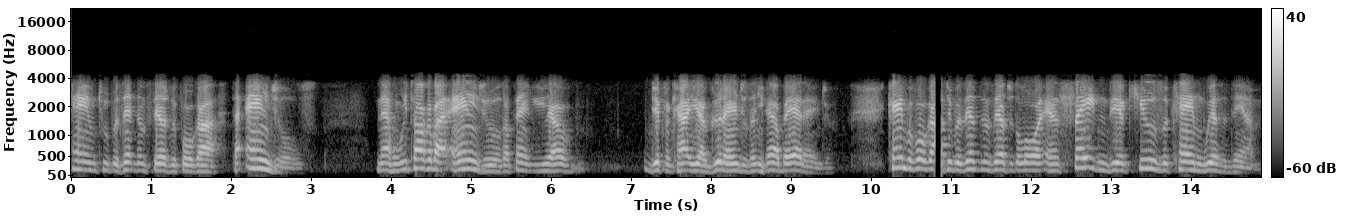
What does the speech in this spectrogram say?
came to present themselves before God. The angels. Now, when we talk about angels, I think you have different kind. You have good angels and you have bad angels. Came before God to present themselves to the Lord, and Satan, the accuser, came with them.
